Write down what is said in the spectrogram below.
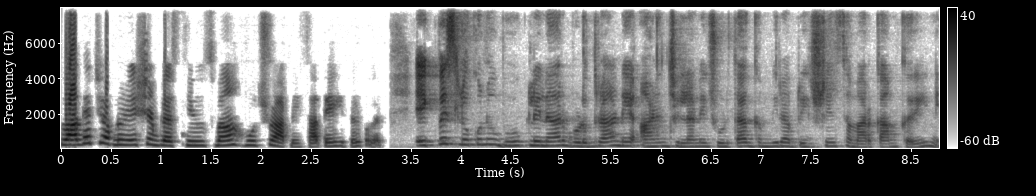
સ્વાગત છે આપનું નેશન પ્લસ ન્યૂઝમાં. હું છું આપની સાથે હિતલ ભગત. એકવીસ લોકોનો ભોગ લેનાર વડોદરા અને આણંદ જિલ્લાને જોડતા ગંભીરા બ્રિજને સમારકામ કરીને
